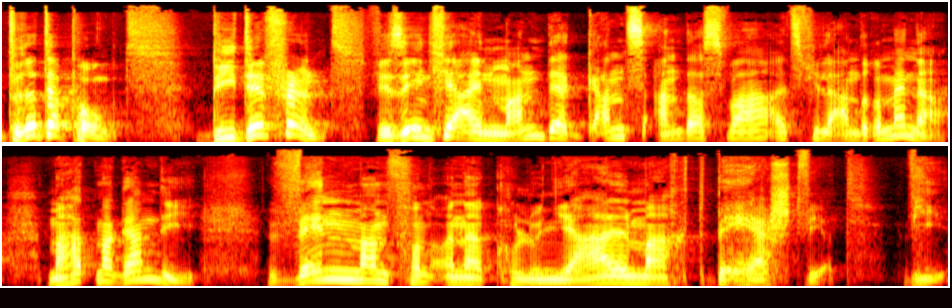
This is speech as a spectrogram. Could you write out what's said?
Dritter Punkt, be different. Wir sehen hier einen Mann, der ganz anders war als viele andere Männer. Mahatma Gandhi. Wenn man von einer Kolonialmacht beherrscht wird, wie,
